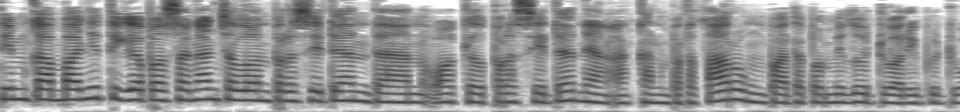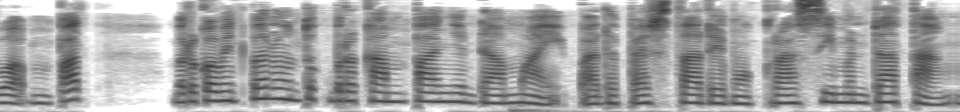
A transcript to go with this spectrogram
Tim kampanye tiga pasangan calon presiden dan wakil presiden yang akan bertarung pada pemilu 2024 berkomitmen untuk berkampanye damai pada pesta demokrasi mendatang.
